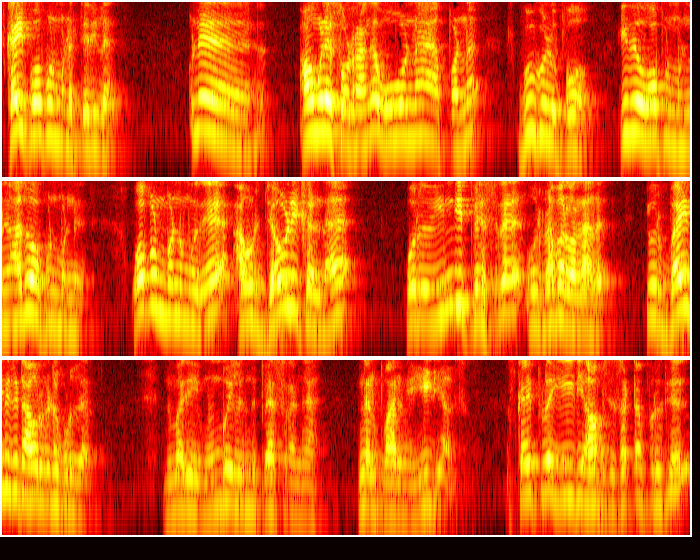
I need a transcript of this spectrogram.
ஸ்கைப் ஓப்பன் பண்ண தெரியல. உடனே அவங்களே சொல்கிறாங்க ஒவ்வொன்றா பண்ண கூகுளில் போ. இது ஓப்பன் பண்ணு அது ஓப்பன் பண்ணு. ஓப்பன் பண்ணும்போதே அவர் ஜவுளிக்கல்ல ஒரு ஹிந்தி பேசுகிற ஒரு நபர் வர்றாரு. இவர் பயந்துக்கிட்டு அவர்கிட்ட கொடுக்குறாரு. இந்த மாதிரி மும்பையிலேருந்து பேசுகிறாங்க என்னென்னு பாருங்கள் இடி ஆஃபீஸ் ஸ்கைப்பில் இடி ஆஃபீஸ் செட்டப் இருக்குது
